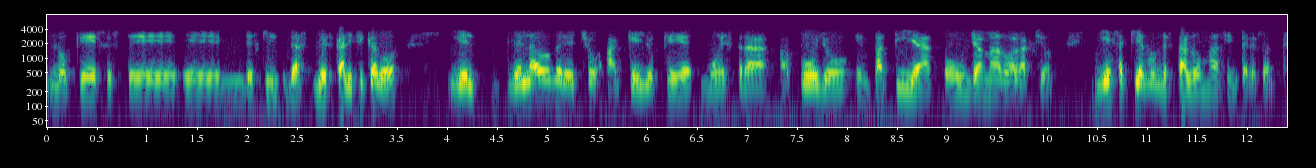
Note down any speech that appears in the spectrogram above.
lo que es este eh, descalificador, y el del lado derecho aquello que muestra apoyo, empatía o un llamado a la acción. Y es aquí es donde está lo más interesante.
